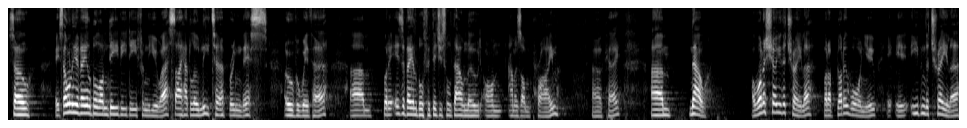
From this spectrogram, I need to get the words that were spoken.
so it's only available on DVD from the US. I had Lolita bring this over with her. Um, but it is available for digital download on Amazon Prime. Okay. Um, now, I want to show you the trailer, but I've got to warn you, it, it, even the trailer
